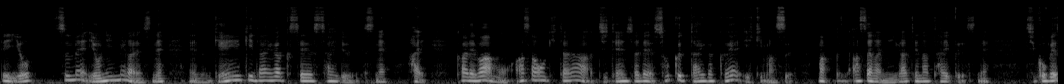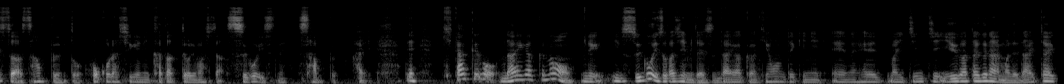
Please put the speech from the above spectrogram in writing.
で4つ目4人目がですね、えー、現役大学生スタイルですね。はい。彼はもう朝起きたら自転車で即大学へ行きます。まあ、朝が苦手なタイプですね。自己ベストは3分と誇らしげに語っておりました。すごいですね。3分。はい。で帰宅後大学のですごい忙しいみたいです。大学は基本的に、えーまあ、1日夕方ぐらいまで大体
